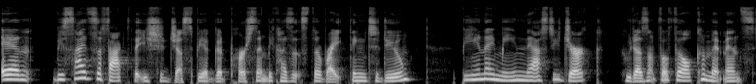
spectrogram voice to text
And besides the fact that you should just be a good person because it's the right thing to do, being a mean, nasty jerk who doesn't fulfill commitments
